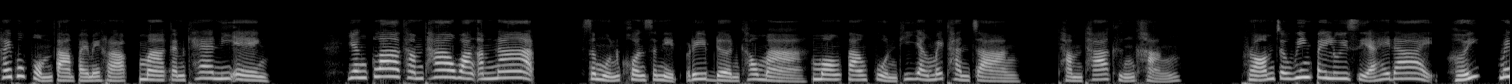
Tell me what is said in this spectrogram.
ให้พวกผมตามไปไหมครับ มากันแค่นี้เอง ยังกล้าทำท่าวางอำนาจ สมุนคนสนิทรีบเดินเข้ามา มองตามฝุ่นที่ยังไม่ทันจางทำท่าขึงขัง พร้อมจะวิ่งไปลุยเสียให้ได้ เฮ้ย ไม่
